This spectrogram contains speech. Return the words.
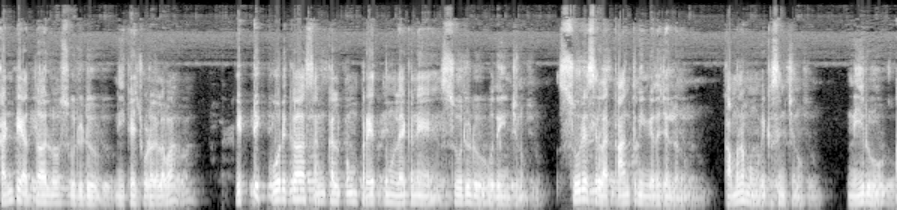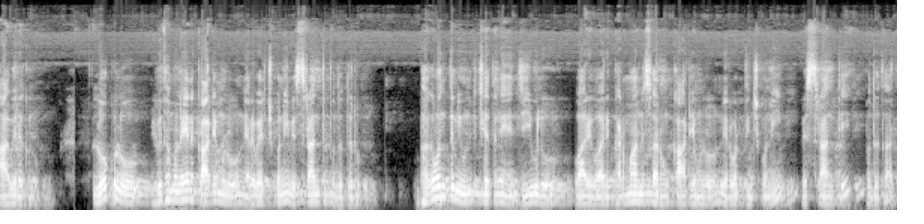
కంటి అద్దాలు సూర్యుడు నీకే చూడగలవా? ఇట్టి కోరిక సంకల్పం ప్రయత్నం లేకనే సూర్యుడు ఉదయించును. సూర్యశిల కాంతిని వెదజల్లును. కమలము వికసించును. నీరు ఆవిరగును. లోకులు వివిధములైన కార్యములు నెరవేర్చుకొని విశ్రాంతి పొందుదురు. భగవంతుని ఉనికి చేతనే జీవులు వారి వారి కర్మానుసారం కార్యములు నిర్వర్తించుకొని విశ్రాంతి పొందుతారు.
